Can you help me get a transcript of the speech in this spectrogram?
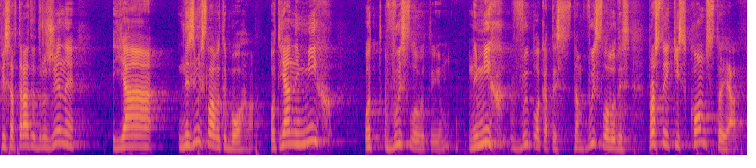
після втрати дружини я не зміг славити Бога. От я не міг от висловити йому, не міг виплакатись, там, висловитись, просто якийсь ком стояв.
